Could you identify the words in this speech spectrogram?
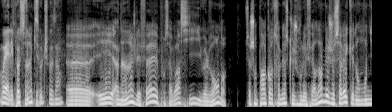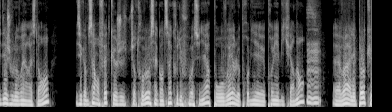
Ouais, à l'époque, c'est autre chose. Hein. et un à un, je l'ai fait pour savoir s'ils veulent vendre, sachant pas encore très bien ce que je voulais faire. Non, mais je savais que dans mon idée, je voulais ouvrir un restaurant. Et c'est comme ça en fait que je me suis retrouvé au 55 rue du Faux Poissonnière pour ouvrir le premier, premier Big Fernand. Mm, mm. Euh, voilà, à l'époque,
